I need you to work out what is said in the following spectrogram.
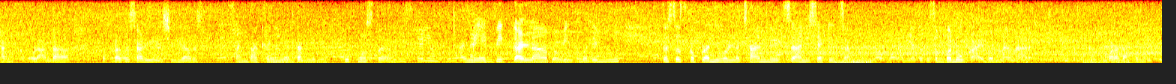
छान कपडा. आता कपडा तर साडी शिवल्यावरच सांग दाखवेन मी आता. खूप मस्त आहे. आणि एक पीक काढला. पीकमध्ये मी तसंच कपडा निवडला छान नेटचा आणि सॅटिनचा आणि आता तसं बनवू काय बनणार आहे? तुम्हाला दाखवून देते.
